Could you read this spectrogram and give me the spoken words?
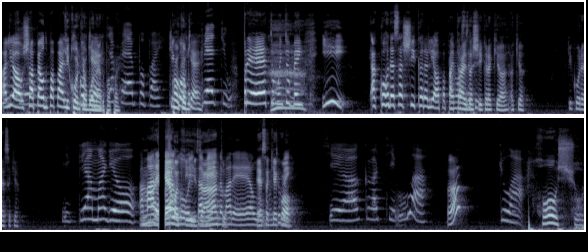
Ali, ó, o chapéu do papai. ali, Que cor que é o boné do papai? Chapéu, papai. Que Qual que é cor que é? Preto. Preto, muito bem. E a cor dessa xícara ali, ó, papai Atrás da aqui. xícara aqui, ó. Aqui, ó. Que cor é essa aqui, ó? Fique amarelo. Amarelo, Amarelo aqui, ele tá exato. vendo, amarelo. Essa aqui é muito qual? bem. Se a continua. Hã? Chua. Roxo.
